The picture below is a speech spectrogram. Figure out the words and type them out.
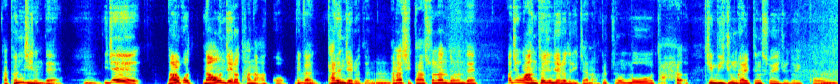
다 던지는데 음. 이제 나오고 나온 재료 다 나왔고 그러니까 음. 다른 재료들 음. 하나씩 다 순환 도는데 아직은 안 터진 재료들 있잖아. 그렇죠. 뭐다 지금 미중 갈등 수혜주도 있고 음.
